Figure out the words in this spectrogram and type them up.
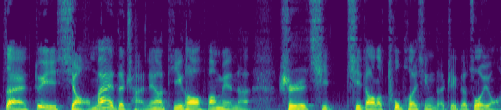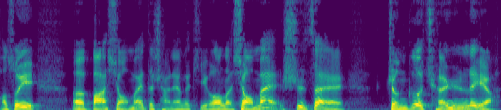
在对小麦的产量提高方面呢，是起起到了突破性的这个作用哈。所以，呃，把小麦的产量给提高了。小麦是在整个全人类啊，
